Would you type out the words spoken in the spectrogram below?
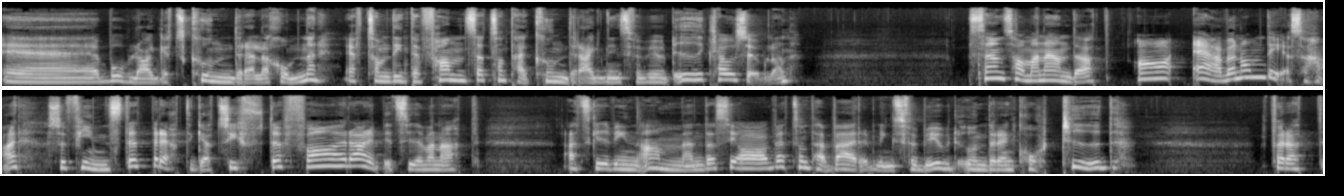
eh, bolagets kundrelationer eftersom det inte fanns ett sånt här kundraggningsförbud i klausulen. Sen sa man ändå att ja, även om det är så här så finns det ett berättigat syfte för arbetsgivarna att, att skriva in och använda sig av ett sånt här värvningsförbud under en kort tid. För att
